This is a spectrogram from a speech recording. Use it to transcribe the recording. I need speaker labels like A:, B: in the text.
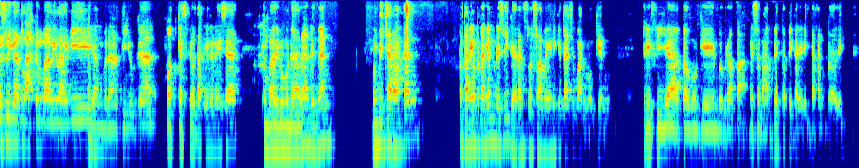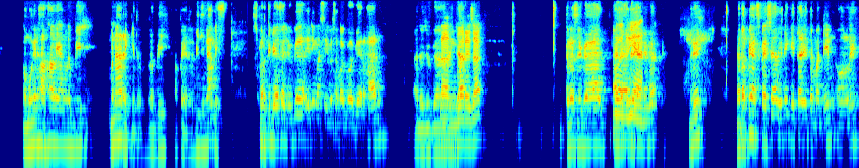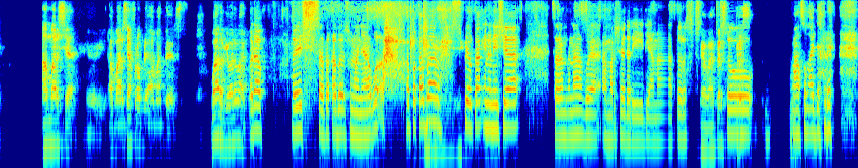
A: Bundesliga telah kembali lagi yang berarti juga podcast Filtak Indonesia kembali mengudara dengan membicarakan pertandingan-pertandingan Bundesliga kan setelah selama ini kita cuman mungkin trivia atau mungkin beberapa recent update tapi kali ini kita akan balik ngomongin hal-hal yang lebih menarik gitu, lebih apa ya, lebih dinamis. Seperti biasa juga ini masih bersama gue Gerhan, ada juga
B: Dan gue Reza.
A: Terus juga
C: Gua
A: ada
C: Adrian.
A: Adrian juga. Dri. Nah, tapi yang spesial ini kita ditemenin oleh Amarsya. Amarsya from the Amateurs. Mar, gimana Mar?
C: What up? Guys, apa kabar semuanya? Wah, apa kabar? Spiltak Indonesia. Salam kenal, gue Amarsya dari The Amateurs.
A: The Amateurs.
C: So,
A: Terus,
C: langsung aja deh.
